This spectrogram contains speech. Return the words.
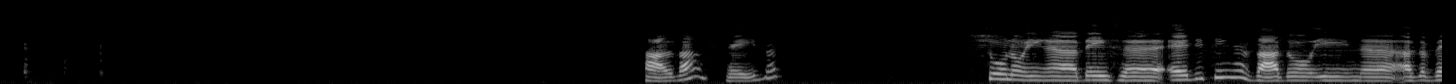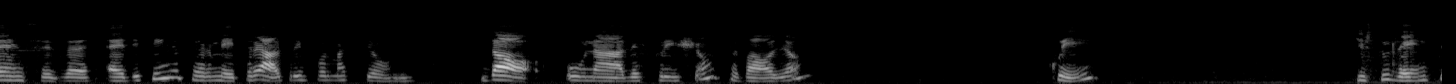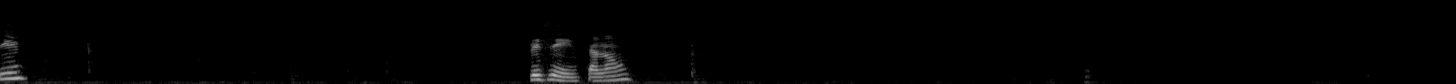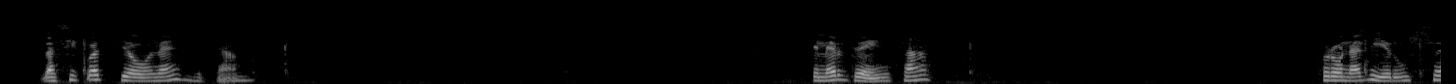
Salva, save sono in uh, base editing, vado in uh, advanced editing per mettere altre informazioni. Do una description se voglio, qui gli studenti. Presentano. La situazione, vediamo, emergenza coronavirus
